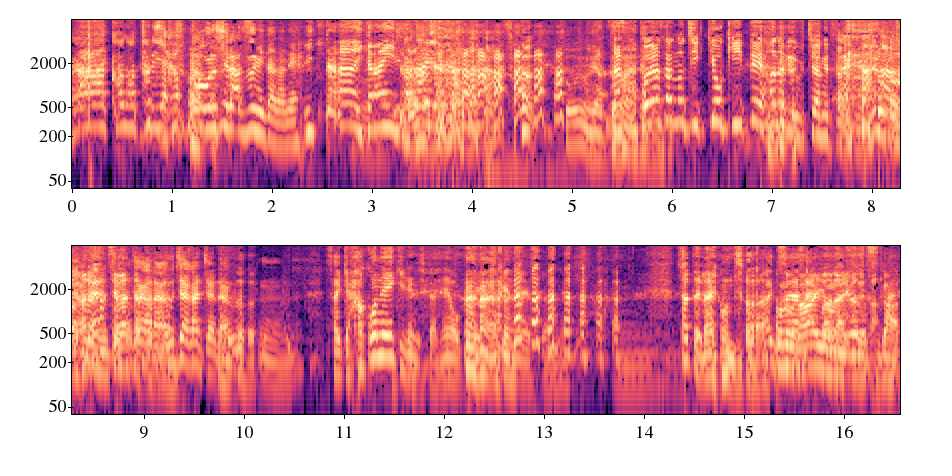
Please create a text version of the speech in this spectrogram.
ああこの取りやがった恩知らずみたいなね。行きたー行かないと。かそういうのやってもらだって戸谷さんの実況を聞いて花火打ち上げてたんですよね。打ち上がっちゃっただ。から打ち上がっちゃう、うん。最近箱根駅伝でしかね送り聞けないですからね。さてライオンズは？そうライオまだありンズですが、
